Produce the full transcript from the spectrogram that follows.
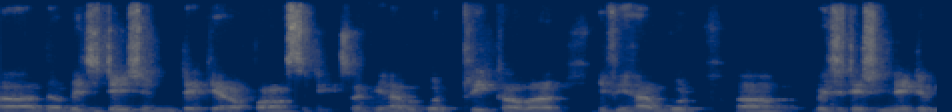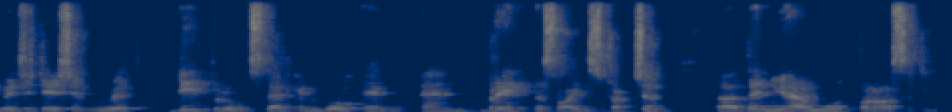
uh, the vegetation take care of porosity. So if you have a good tree cover, if you have good uh, vegetation, native vegetation with deep roots that can go in and break the soil structure, uh, then you have more porosity.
